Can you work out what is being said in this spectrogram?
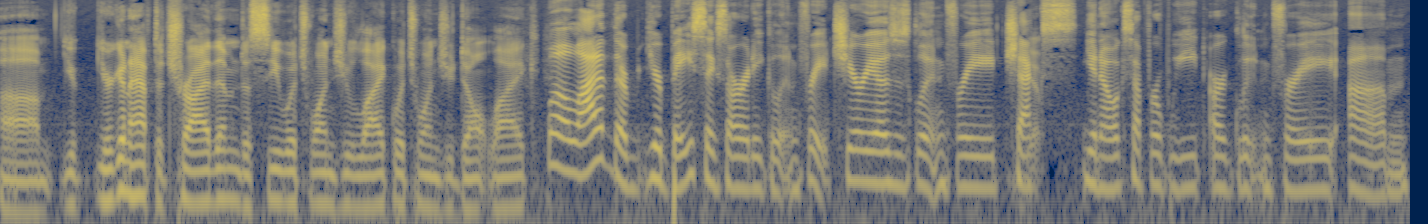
Um, you, you're going to have to try them to see which ones you like, which ones you don't like. Well, a lot of the your basics are already gluten free. Cheerios is gluten free. Chex, you know, except for wheat, are gluten free. Um,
